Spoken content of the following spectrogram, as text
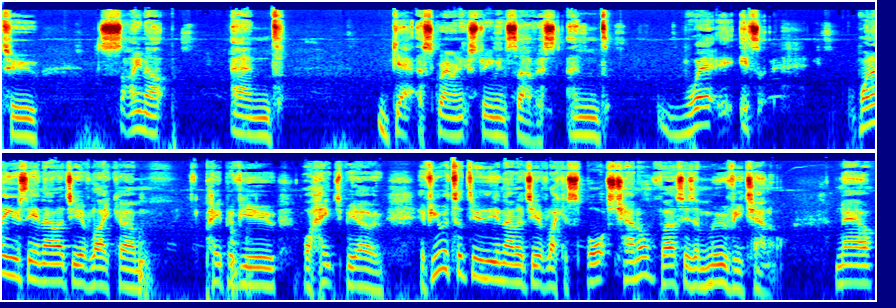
to sign up and get a square enix streaming service. And where it's when i use the analogy of like um pay-per-view or hbo if you were to do the analogy of like a sports channel versus a movie channel. Now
